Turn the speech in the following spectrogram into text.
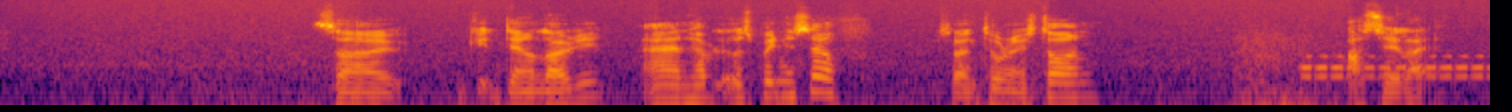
So get downloaded and have a little spin yourself. So until next time, I'll see you later.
